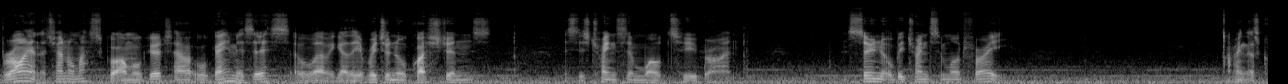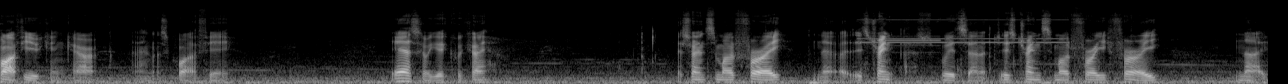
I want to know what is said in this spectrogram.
Brian, the channel mascot, I'm all good. How, what game is this? Oh, there we go, the original questions. This is Train Sim World 2, Bryant. soon it will be Train Sim World 3. I think there's quite a few King Carrot. Think there's quite a few. Yeah, it's gonna be good, quick, eh? It's Train Sim Mode 3. No, it's Train... Weird it. Is Train Mode 3 free? No.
